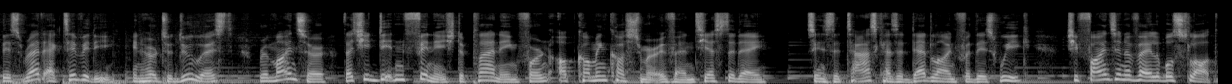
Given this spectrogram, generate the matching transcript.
This red activity in her to-do list reminds her that she didn't finish the planning for an upcoming customer event yesterday. Since the task has a deadline for this week, she finds an available slot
